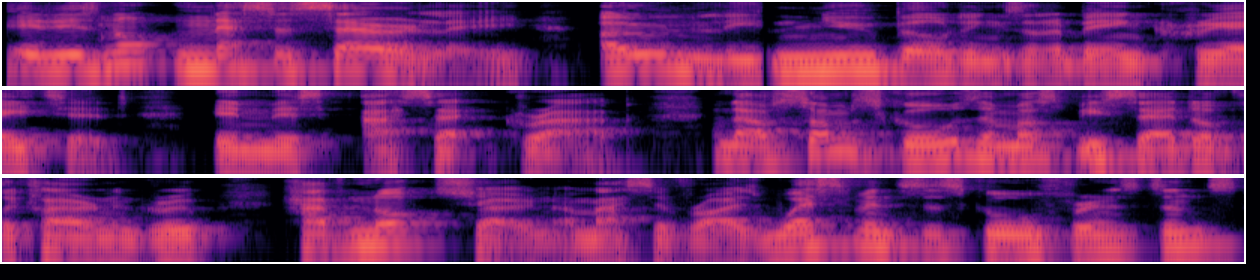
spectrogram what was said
it is not necessarily only new buildings that are being created in this asset grab. Now, some schools, it must be said, of the Clarendon Group have not shown a massive rise. Westminster School, for instance,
